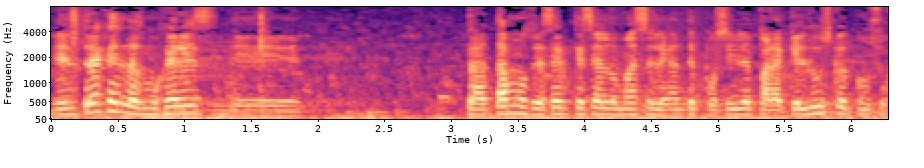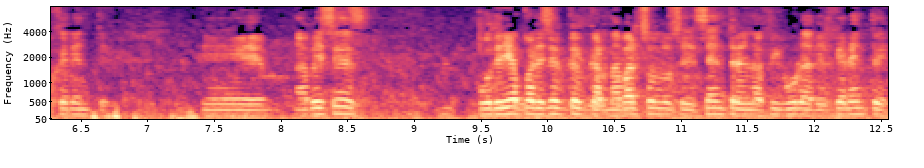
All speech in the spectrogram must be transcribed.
El traje de las mujeres eh, tratamos de hacer que sea lo más elegante posible para que luzca con su gerente. Eh, a veces podría parecer que el carnaval solo se centra en la figura del gerente,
